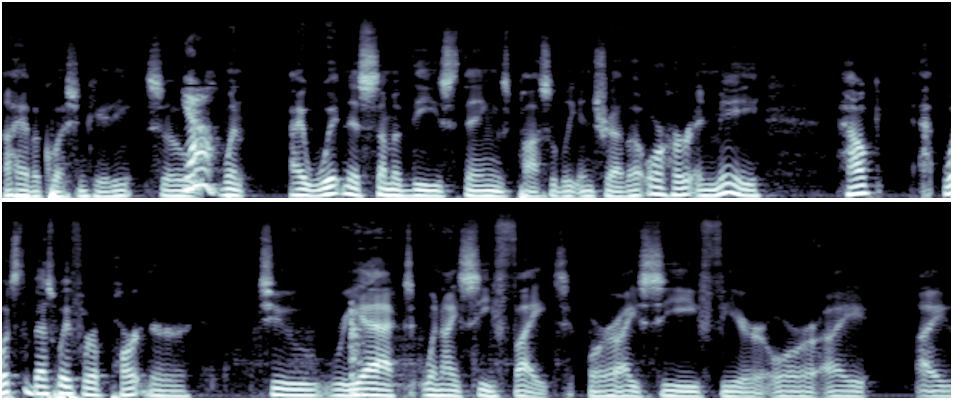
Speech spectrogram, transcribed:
I have a question, Katie. So yeah. when I witness some of these things, possibly in Treva or her and me, how what's the best way for a partner to react when I see fight or I see fear or I I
